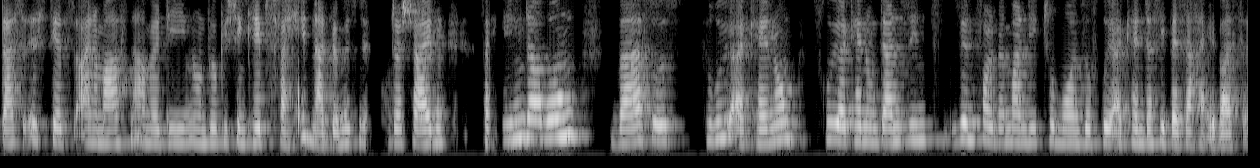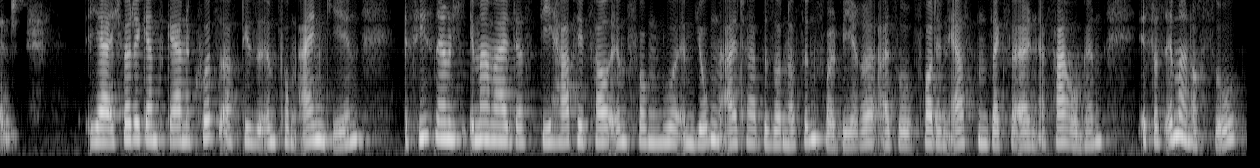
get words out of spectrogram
das ist jetzt eine Maßnahme, die nun wirklich den Krebs verhindert. Wir müssen unterscheiden Verhinderung versus Früherkennung. Früherkennung dann sind, sinnvoll, wenn man die Tumoren so früh erkennt, dass sie besser heilbar sind. Ja, ich würde ganz gerne kurz auf diese Impfung eingehen. Es hieß nämlich immer mal, dass die HPV-Impfung nur im jungen Alter besonders sinnvoll wäre, also vor den ersten sexuellen Erfahrungen. Ist das immer noch so?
